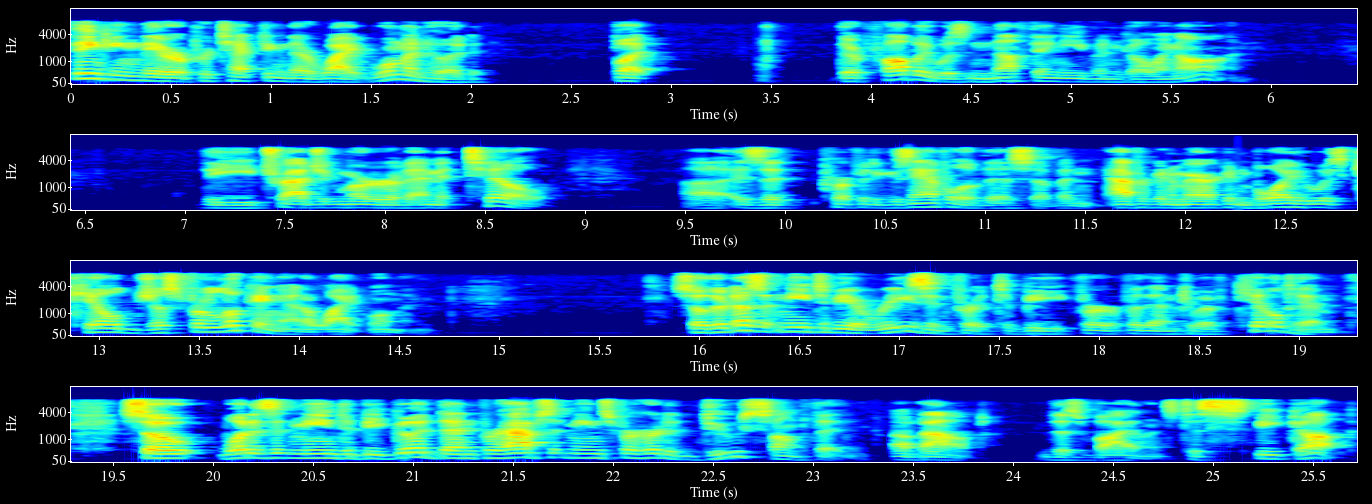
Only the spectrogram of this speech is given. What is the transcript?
thinking they were protecting their white womanhood, but there probably was nothing even going on. The tragic murder of Emmett Till uh, is a perfect example of this, of an African-American boy who was killed just for looking at a white woman. So there doesn't need to be a reason for it to be for, for them to have killed him. So what does it mean to be good then? Perhaps it means for her to do something about this violence, to speak up,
